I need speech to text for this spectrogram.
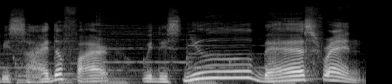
beside the fire with his new best friend.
